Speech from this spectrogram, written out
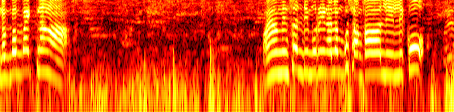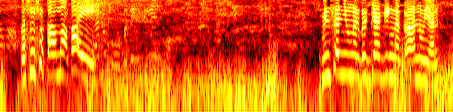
Nagbabike na nga. Ay, minsan di mo rin alam kung saan ka liliko. Kasi sa tama ka eh. Minsan yung nagda-jogging nag-ano yan.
